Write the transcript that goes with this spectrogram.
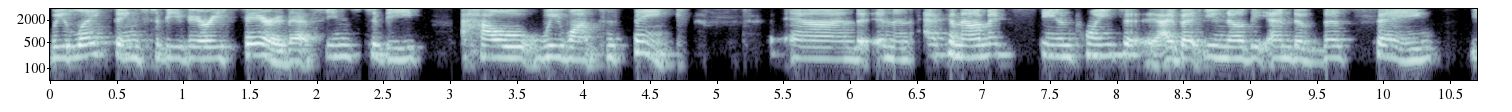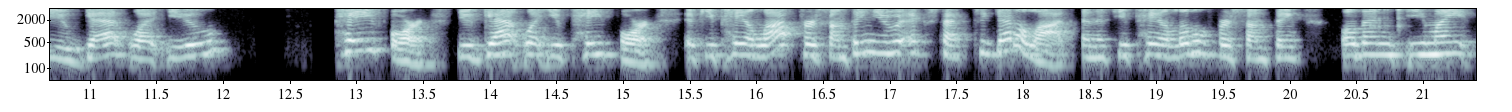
We like things to be very fair. That seems to be how we want to think. And in an economic standpoint, I bet you know the end of this saying you get what you pay for. You get what you pay for. If you pay a lot for something, you expect to get a lot. And if you pay a little for something, well, then you might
